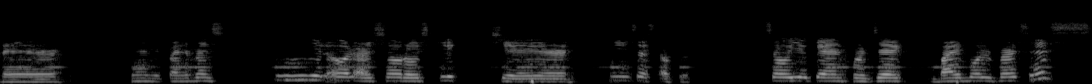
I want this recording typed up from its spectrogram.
there. And we find the friends who will all our sorrows. Click share. Jesus. Okay. So you can project Bible verses.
